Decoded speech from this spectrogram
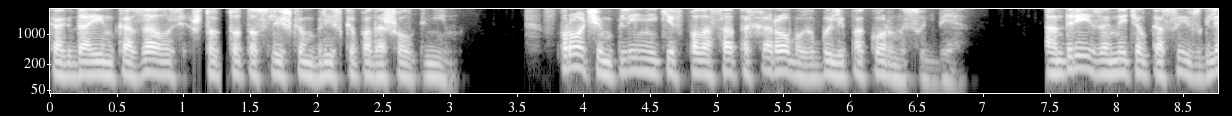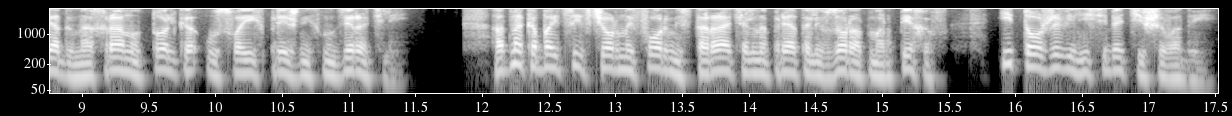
когда им казалось, что кто-то слишком близко подошел к ним. Впрочем, пленники в полосатых робах были покорны судьбе. Андрей заметил косые взгляды на охрану только у своих прежних надзирателей. Однако бойцы в черной форме старательно прятали взор от морпехов и тоже вели себя тише воды.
